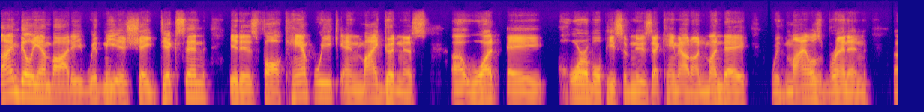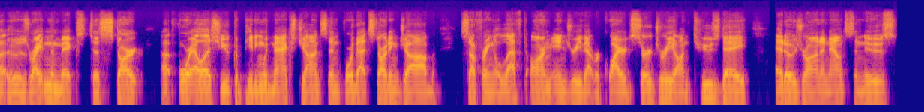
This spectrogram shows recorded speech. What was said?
I'm Billy Embody. With me is Shay Dixon. It is fall camp week, and my goodness, uh, what a horrible piece of news that came out on Monday with Myles Brennan, uh, who's right in the mix to start uh, for LSU, competing with Max Johnson for that starting job suffering a left arm injury that required surgery on Tuesday. Ed Orgeron announced the news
